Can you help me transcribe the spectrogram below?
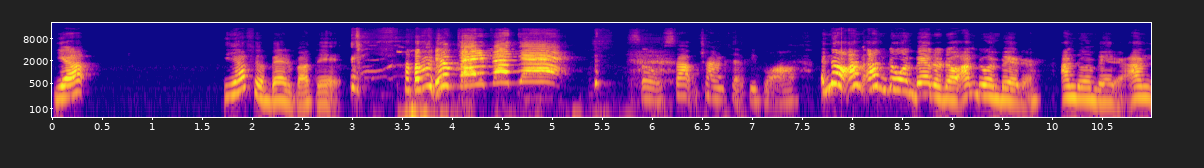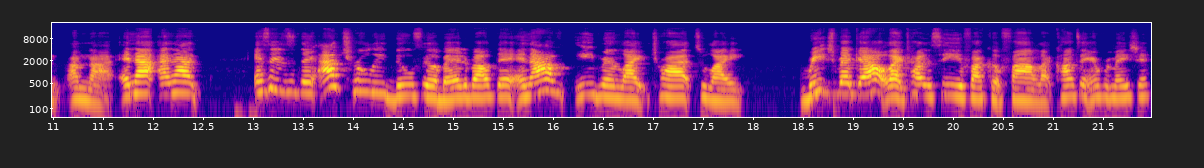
Yeah. Yeah, I feel bad about that. I feel bad. So stop trying to cut people off. No, I'm I'm doing better though. I'm doing better. I'm doing better. I'm I'm not. And I and I and see the thing, I truly do feel bad about that. And I've even like tried to like reach back out, like try to see if I could find like content information.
